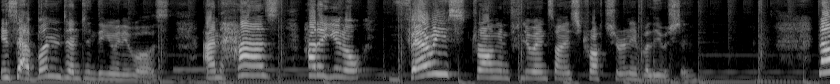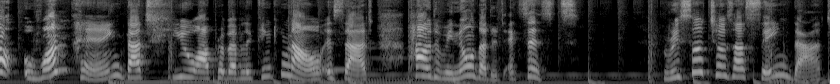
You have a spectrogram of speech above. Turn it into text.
is abundant in the universe and has had a, you know, very strong influence on its structure and evolution. Now, one thing that you are probably thinking now is that how do we know that it exists? Researchers are saying that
